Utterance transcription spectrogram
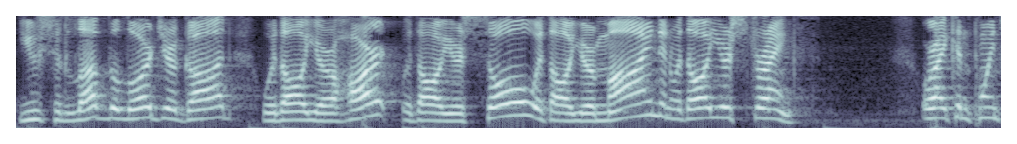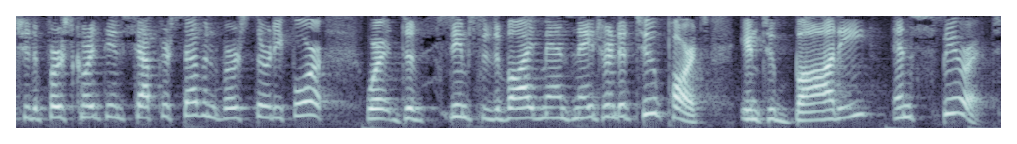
you should love the Lord your God with all your heart, with all your soul, with all your mind, and with all your strength. Or I can point you to 1 Corinthians chapter 7 verse 34 where it seems to divide man's nature into two parts, into body and spirit.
